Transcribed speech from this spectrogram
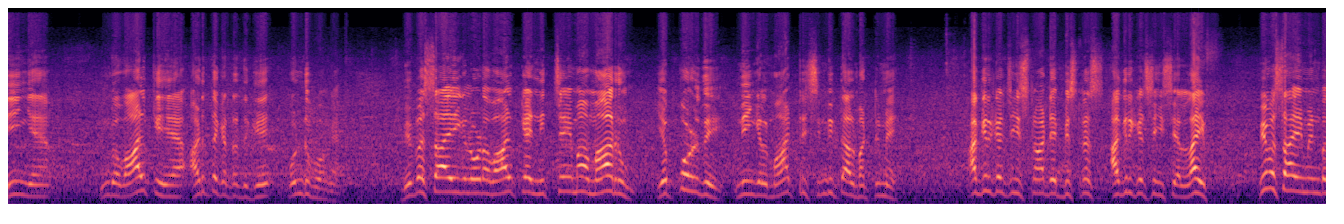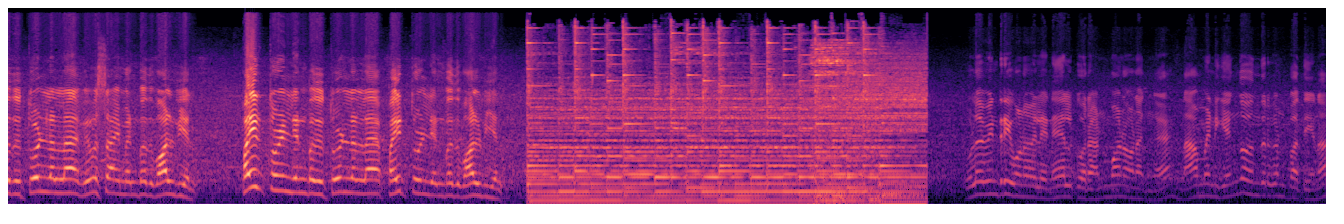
நீங்கள் உங்கள் வாழ்க்கையை அடுத்த கட்டத்துக்கு கொண்டு போங்க. விவசாயிகளோட வாழ்க்கை நிச்சயமாக மாறும். எப்பொழுது நீங்கள் மாற்றி சிந்தித்தால் மட்டுமே. Agriculture is not a business agriculture is a life விவசாயம் என்பது தொழில் அல்ல விவசாயம் என்பது வாழ்வியல். பயிர் தொழில் என்பது தொழில் அல்ல பயிர் தொழில் என்பது வாழ்வியல். உளவின்றி உணவில் நேருக்கு ஒரு அன்பான வணக்கங்க. நாம் இன்னைக்கு எங்கே வந்திருக்கோன்னு பார்த்தீங்கன்னா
